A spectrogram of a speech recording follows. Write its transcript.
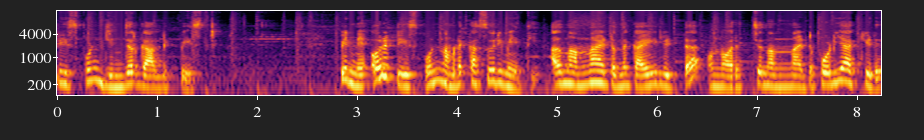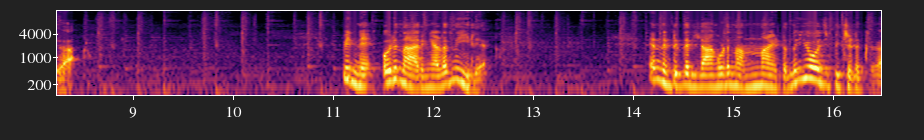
ടീസ്പൂൺ ജിഞ്ചർ ഗാർലിക് പേസ്റ്റ്. പിന്നെ ഒരു ടീസ്പൂൺ നമ്മുടെ കസൂരി മേത്തി. അത് നന്നായിട്ടൊന്ന് കയ്യിലിട്ട് ഒന്ന് ഉരച്ച് നന്നായിട്ട് പൊടിയാക്കി ഇടുക. പിന്നെ ഒരു നാരങ്ങയുടെ നീര്. എന്നിട്ട് ഇതെല്ലാം കൂടെ നന്നായിട്ടൊന്ന് യോജിപ്പിച്ചെടുക്കുക.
